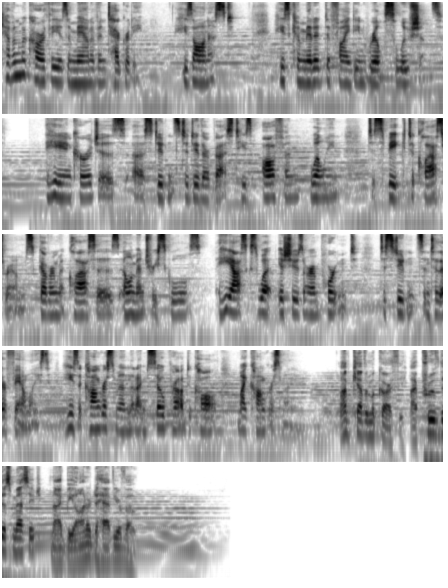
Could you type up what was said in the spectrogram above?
Kevin McCarthy is a man of integrity. He's honest. He's committed to finding real solutions. He encourages uh, students to do their best. He's often willing to speak to classrooms, government classes, elementary schools. He asks what issues are important to students and to their families. He's a congressman that I'm so proud to call my congressman. I'm Kevin McCarthy. I approve this message and I'd be honored to have your vote.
